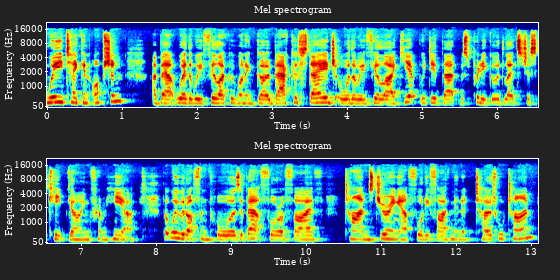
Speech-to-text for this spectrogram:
We take an option about whether we feel like we want to go back a stage or whether we feel like, yep, we did that, was pretty good, let's just keep going from here. But we would often pause about four or five times during our 45 minute total time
